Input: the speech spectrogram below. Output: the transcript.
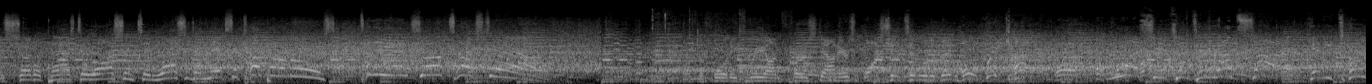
the shuttle pass to Washington. Washington makes a couple of moves to the end zone, touchdown. From the 43 on first down, here's Washington with a big hole. Quick cut. Oh, Washington to the outside. Can he turn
